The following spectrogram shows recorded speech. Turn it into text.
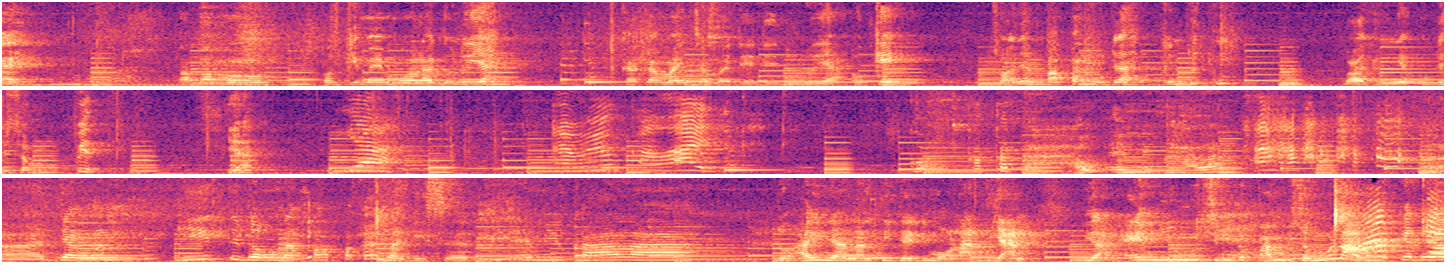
Eh, Papa mau pergi main bola dulu ya. Kakak main sama Dede dulu ya, oke? Soalnya Papa udah gendut nih. Bajunya udah sempit. Ya? Ya. MU kalah ya. Kok kakak tahu MU kalah? Ah, jangan gitu dong nak. Papa kan lagi sedih MU kalah. Doain ya nanti Dedi mau latihan biar MU musim depan bisa menang. Oke dia,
